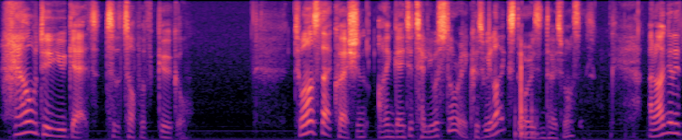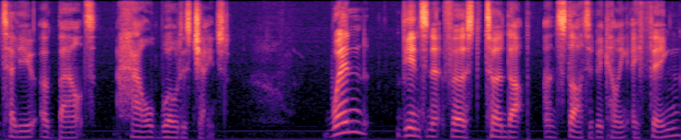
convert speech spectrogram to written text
how do you get to the top of Google? To answer that question, I'm going to tell you a story because we like stories in Toastmasters. And I'm going to tell you about how world has changed. when the internet first turned up and started becoming a thing,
